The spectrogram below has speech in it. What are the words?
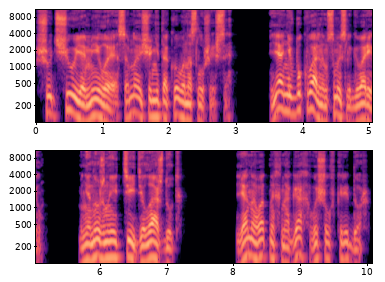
Шучу я, милая, со мной еще не такого наслушаешься. Я не в буквальном смысле говорил. Мне нужно идти, дела ждут. Я на ватных ногах вышел в коридор.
